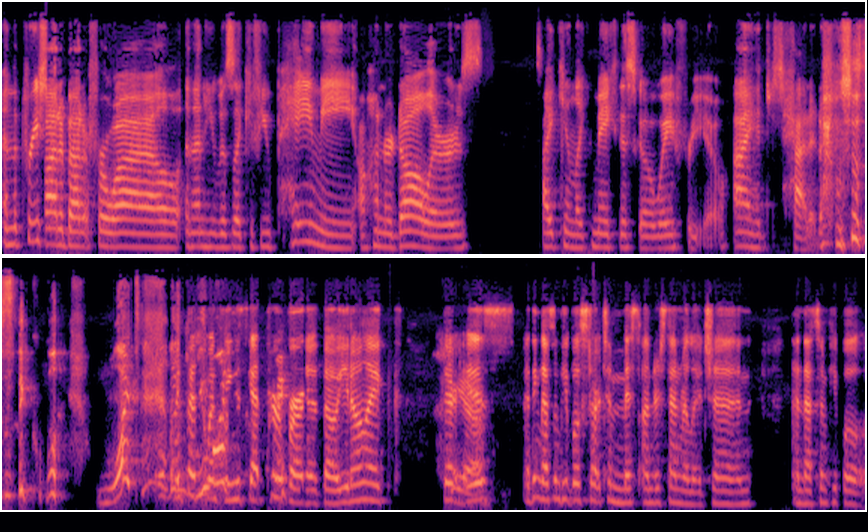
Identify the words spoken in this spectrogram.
And the priest thought about it for a while, and then he was like, If you pay me a hundred dollars, I can like make this go away for you. I had just had it. I was just like, What? What? I think that's when things get perverted, though. You know, like there yeah. is. I think that's when people start to misunderstand religion, and that's when people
